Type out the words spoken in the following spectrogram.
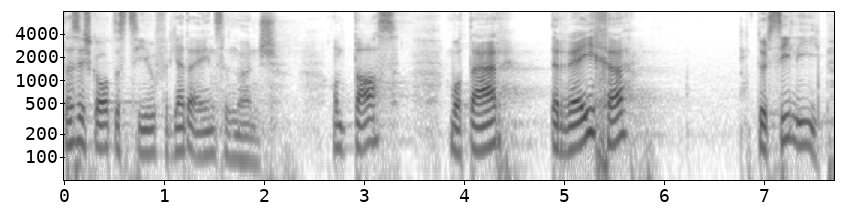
Das ist Gottes Ziel für jeden einzelnen Mensch. Und das wird er erreichen durch sein Lieb,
